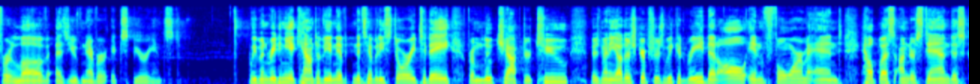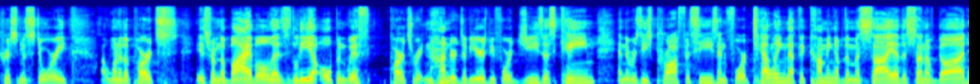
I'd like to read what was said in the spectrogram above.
for love as you've never experienced. We've been reading the account of the nativity story today from Luke chapter 2. There's many other scriptures we could read that all inform and help us understand this Christmas story. Uh, one of the parts is from the Bible as Leah opened with parts written hundreds of years before Jesus came, and there was these prophecies and foretelling that the coming of the Messiah, the Son of God,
